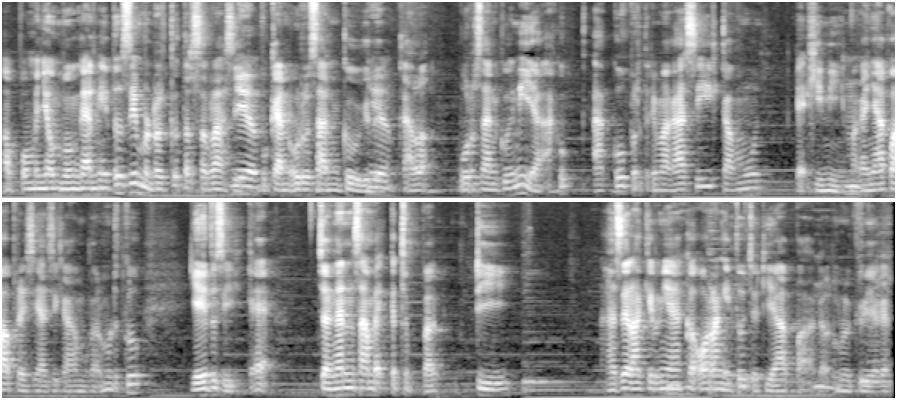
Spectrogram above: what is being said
apa menyombongkan itu sih menurutku terserah sih Iya. bukan urusanku gitu Iya. kalau urusanku ini ya aku aku berterima kasih kamu kayak gini Hmm. makanya aku apresiasi kamu kalau menurutku ya itu sih kayak jangan sampai kejebak di hasil akhirnya ke orang itu jadi apa kalau Hmm. menurutku ya kan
